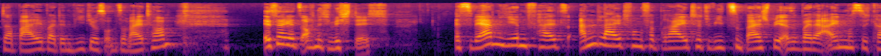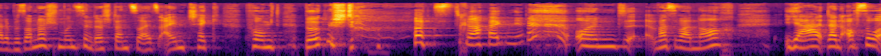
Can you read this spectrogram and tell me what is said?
dabei bei den Videos und so weiter. Ist ja jetzt auch nicht wichtig. Es werden jedenfalls Anleitungen verbreitet, wie zum Beispiel, also bei der einen musste ich gerade besonders schmunzeln, da stand so als ein Checkpunkt Birkenstock tragen. Und was war noch? Ja, dann auch so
